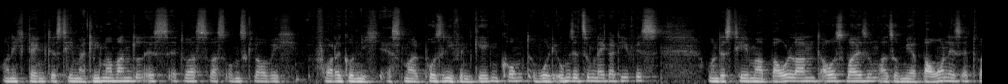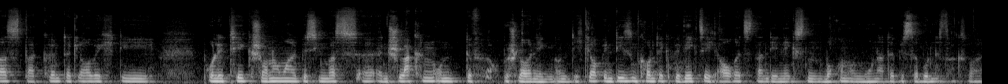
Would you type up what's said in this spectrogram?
Und ich denke, das Thema Klimawandel ist etwas, was uns, glaube ich, vordergründig erstmal positiv entgegenkommt, obwohl die Umsetzung negativ ist. Und das Thema Baulandausweisung, also mehr Bauen, ist etwas, da könnte, glaube ich, die Politik schon noch mal ein bisschen was äh, entschlacken und beschleunigen. Und ich glaube, in diesem Kontext bewegt sich auch jetzt dann die nächsten Wochen und Monate bis zur Bundestagswahl.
